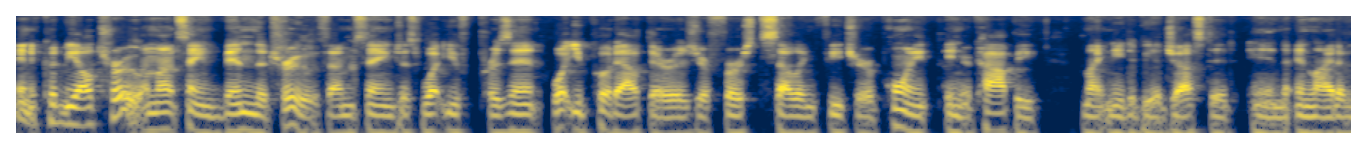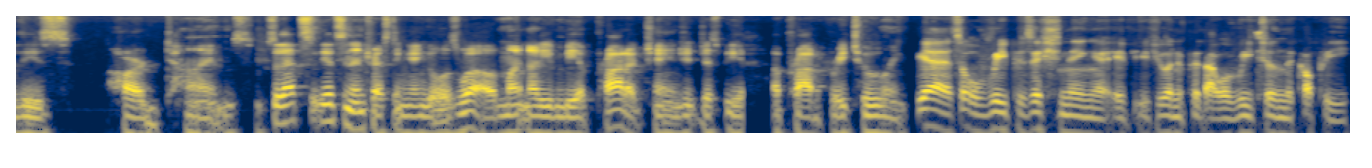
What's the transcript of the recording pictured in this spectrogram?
and it could be all true. I'm not saying bend the truth. I'm saying just what you present, what you put out there as your first selling feature or point in your copy might need to be adjusted in in light of these hard times. So that's it's an interesting angle as well. It might not even be a product change; it just be a product retooling. Yeah, sort of repositioning, if, if you want to put that, or retooling the copy.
